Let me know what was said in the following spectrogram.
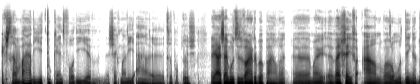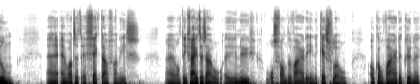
extra waarde je toekent voor die, eh, zeg maar die A eh, triple plus? Ja, zij moeten de waarde bepalen. maar wij geven aan waarom we dingen doen. en wat het effect daarvan is. Want in feite zou je nu, los van de waarde in de cashflow, ook al waarde kunnen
